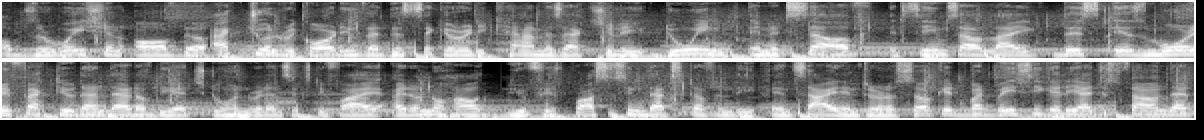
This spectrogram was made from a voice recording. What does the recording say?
observation of the actual recording that this security cam is actually doing in itself, it seems out like this is more effective than that of the H265. I don't know how Eufy is processing that stuff in the inside internal circuit, but basically I just found that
